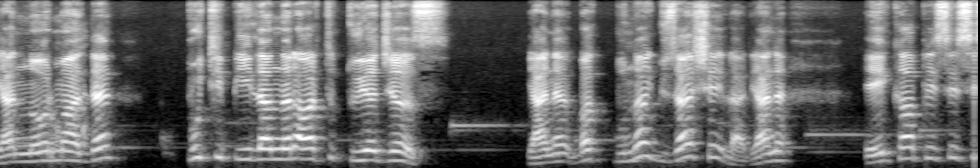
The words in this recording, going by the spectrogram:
yani normalde bu tip ilanları artık duyacağız. Yani bak bunlar güzel şeyler. Yani EKPSS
